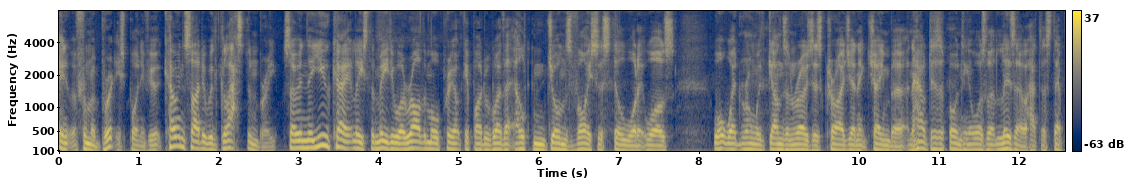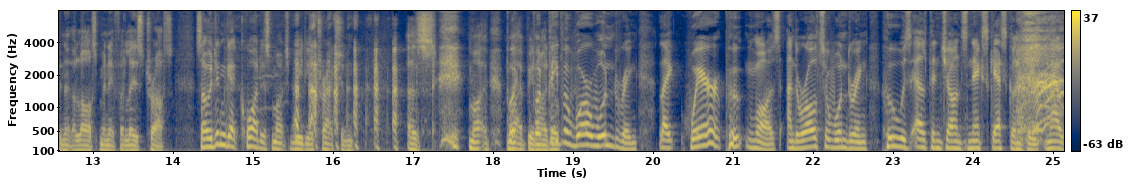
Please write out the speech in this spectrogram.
in, from a British point of view, it coincided with Glastonbury. So, in the UK, at least, the media were rather more preoccupied with whether Elton John's voice is still what it was what went wrong with Guns N' Roses' cryogenic chamber and how disappointing it was that Lizzo had to step in at the last minute for Liz Truss. So we didn't get quite as much media traction as might, but, might have been But ideal. people were wondering like where Putin was, and they were also wondering who was Elton John's next guest going to be. now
